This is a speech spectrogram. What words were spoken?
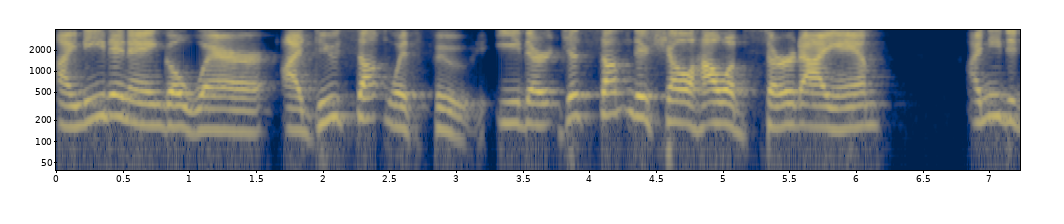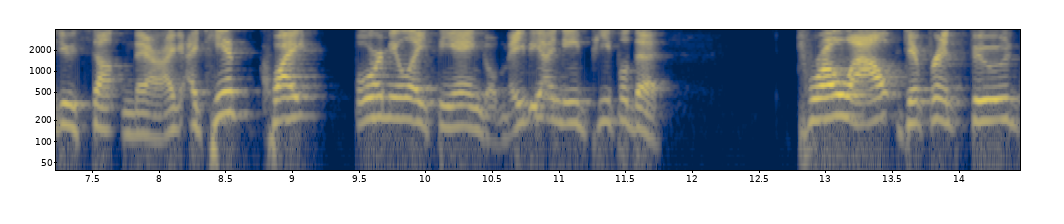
I need an angle where I do something with food, either just something to show how absurd I am. I need to do something there. I, I can't quite formulate the angle. Maybe I need people to throw out different food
